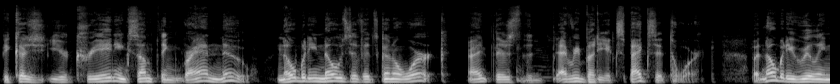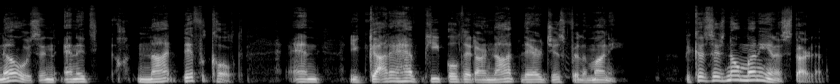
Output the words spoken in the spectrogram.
because you're creating something brand new. Nobody knows if it's going to work, right? There's the, everybody expects it to work, but nobody really knows, and and it's not difficult. And you got to have people that are not there just for the money, because there's no money in a startup.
